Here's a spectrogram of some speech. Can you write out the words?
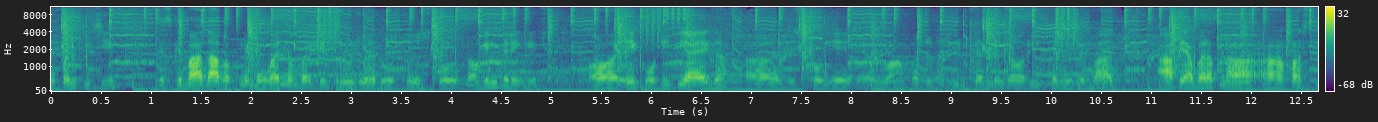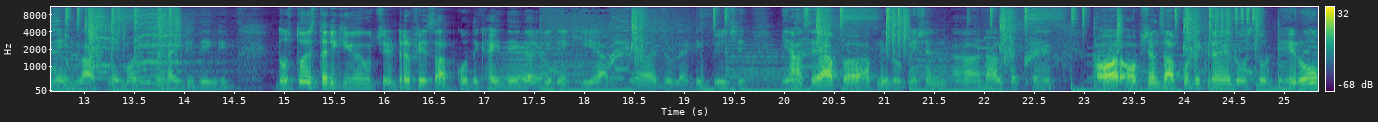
ओपन कीजिए। इसके बाद आप अपने मोबाइल नंबर के थ्रू जो है दोस्तों, इसको लॉगिन करेंगे और एक ओटीपी आएगा जिसको ये वहाँ पर जो है रीड कर लेगा और रीड करने के बाद आप यहाँ पर अपना फ़र्स्ट नेम लास्ट नेम और ईमेल आईडी देंगे। दोस्तों, इस तरीके का कुछ इंटरफेस आपको दिखाई देगा। ये देखिए आप जो लैंडिंग पेज है, यहाँ से आप अपनी लोकेशन डाल सकते हैं। और ऑप्शंस आपको दिख रहे हैं दोस्तों, ढेरों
